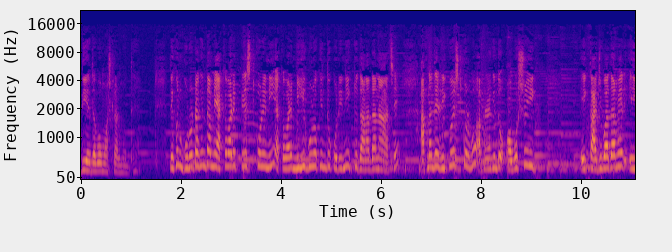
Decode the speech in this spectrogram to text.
দিয়ে দেব মশলার মধ্যে। দেখুন, গুঁড়োটা কিন্তু আমি একেবারে পেস্ট করিনি একেবারে মিহি গুঁড়ো কিন্তু করিনি, একটু দানা দানা আছে। আপনাদের রিকোয়েস্ট করব, আপনারা কিন্তু অবশ্যই এই কাজু বাদামের এই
